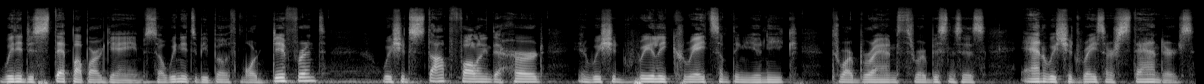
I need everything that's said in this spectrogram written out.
we need to step up our game. So we need to be both more different, we should stop following the herd, and we should really create something unique through our brands, through our businesses, and we should raise our standards.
